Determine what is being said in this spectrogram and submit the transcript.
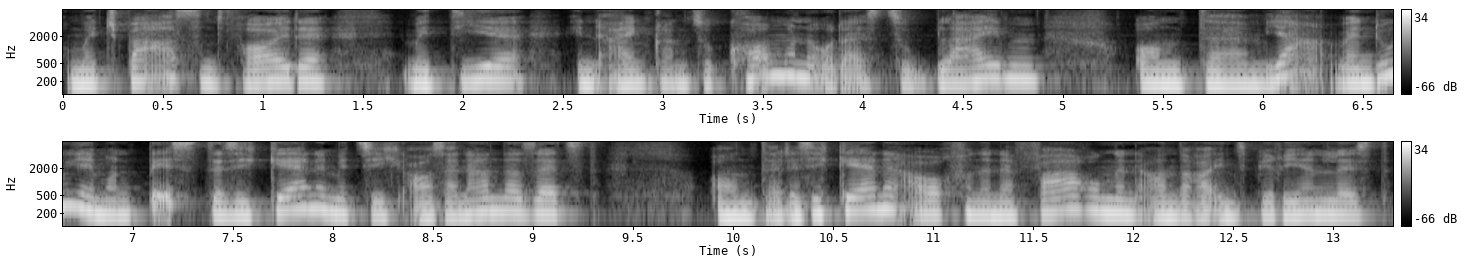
um mit Spaß und Freude mit dir in Einklang zu kommen oder es zu bleiben. Und ähm, ja, wenn du jemand bist, der sich gerne mit sich auseinandersetzt und äh, der sich gerne auch von den Erfahrungen anderer inspirieren lässt,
